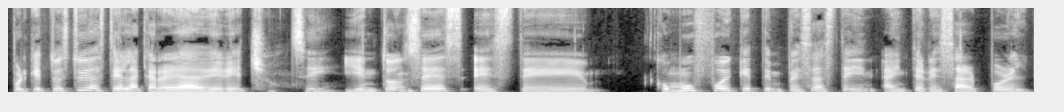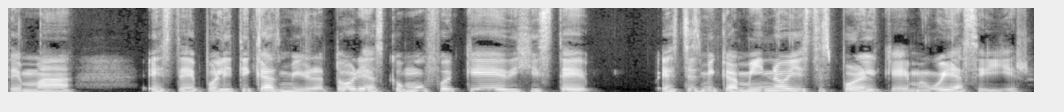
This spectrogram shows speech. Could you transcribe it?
porque tú estudiaste la carrera de Derecho. Sí. Y entonces, este, ¿cómo fue que te empezaste a interesar por el tema este, de políticas migratorias? ¿Cómo fue que dijiste, este es mi camino y este es por el que me voy a seguir?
